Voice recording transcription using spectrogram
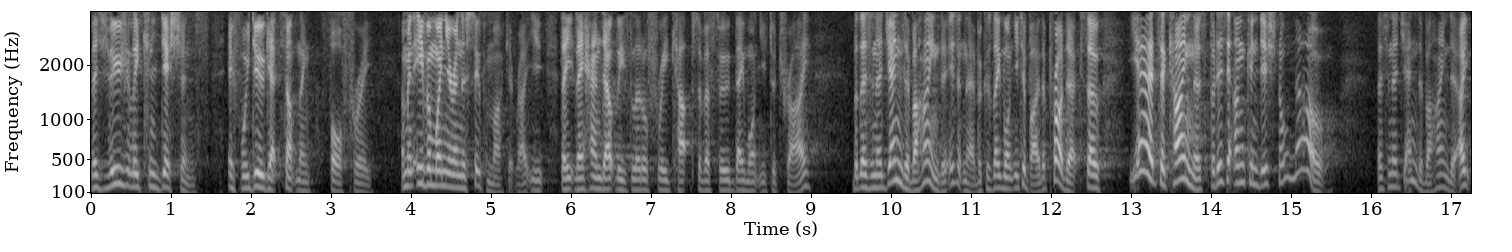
There's usually conditions if we do get something for free. I mean, even when you're in the supermarket, right? You, they, they hand out these little free cups of a food they want you to try. But there's an agenda behind it, isn't there? Because they want you to buy the product. So, yeah, it's a kindness, but is it unconditional? No. There's an agenda behind it. I,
